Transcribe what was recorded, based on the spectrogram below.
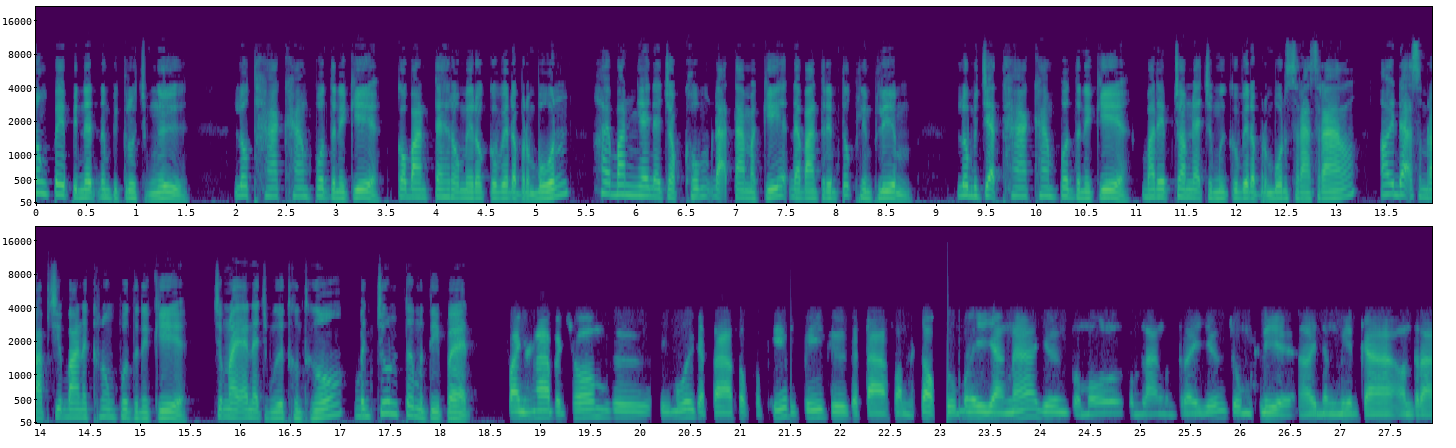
ឡុងពេលពិនិត្យនិងពិគ្រោះជំងឺលោកថាខាងពន្ធនាគារក៏បានតេស្តរកមេរោគ COVID-19 ហើយបានញែកអ្នកចាប់ឃុំដាក់តាមអគារដែលបានត្រៀមទុកភ្លាមៗលោកបញ្ជាក់ថាខាងពន្ធនាគារបានរៀបចំអ្នកជំងឺ Covid-19 ស្រាលស្រាលឲ្យដាក់សម្រាប់ព្យាបាលនៅក្នុងពន្ធនាគារចំណែកឯអ្នកជំងឺធ្ងន់ធ្ងរបញ្ជូនទៅមន្ទីរពេទ្យ បញ្ហាប្រឈមគឺទី1កត្តាសុខភាពទី2គឺកត្តាសន្តិសុខទោះបីយ៉ាងណាយើងប្រមូលកម្លាំងមន្ត្រីយើងជុំគ្នាហើយនឹងមានការអន្តរា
